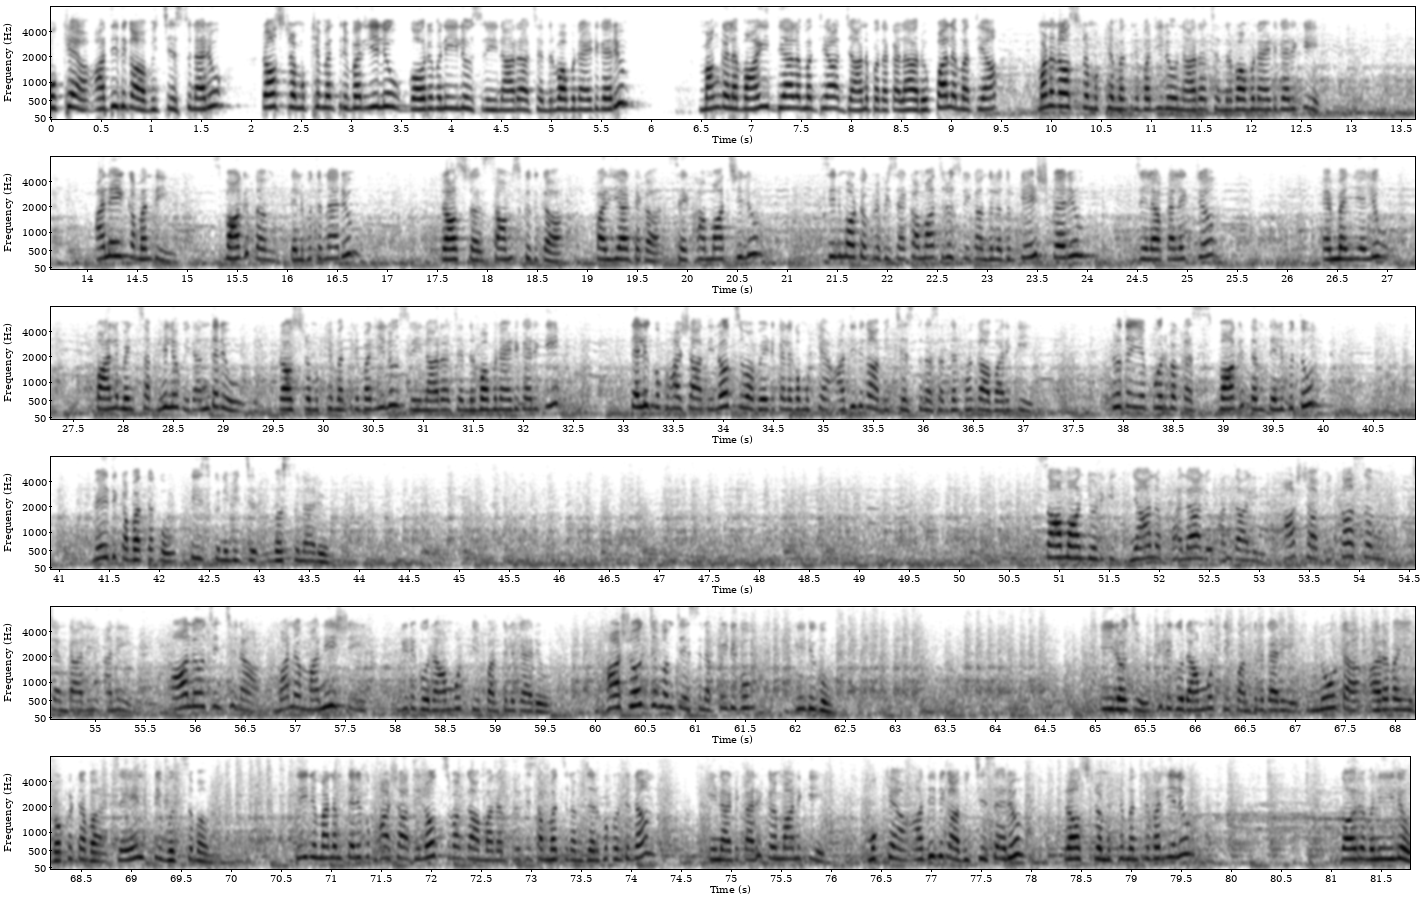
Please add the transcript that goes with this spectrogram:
ముఖ్య అతిథిగా విచ్చేస్తున్నారు. రాష్ట్ర ముఖ్యమంత్రి వర్యులు గౌరవనీయులు శ్రీ నారా చంద్రబాబు నాయుడు గారు. మంగళ వాయిద్యాల మధ్య జానపద కళారూపాల మధ్య మన రాష్ట్ర ముఖ్యమంత్రి వర్యులు నారా చంద్రబాబు నాయుడు గారికి అనేక మంది స్వాగతం తెలుపుతున్నారు. రాష్ట్ర సాంస్కృతిక పర్యాటక శాఖ మార్చులు సినిమాటోగ్రఫీ శాఖ మార్చులు శ్రీకాంతుల దుర్గేష్ గారు జిల్లా కలెక్టర్ ఎమ్మెల్యేలు పార్లమెంట్ సభ్యులు వీరందరూ రాష్ట్ర ముఖ్యమంత్రి వర్యులు శ్రీ నారా చంద్రబాబు నాయుడు గారికి తెలుగు భాషా దినోత్సవ వేడుకలకు ముఖ్య అతిథిగా విచ్చేస్తున్న సందర్భంగా వారికి హృదయపూర్వక స్వాగతం తెలుపుతూ వేదిక వద్దకు తీసుకుని విచ్చి- వస్తున్నారు. సామాన్యుడికి జ్ఞాన ఫలాలు అందాలి భాషా వికాసం చెందాలి అని ఆలోచించిన మన మనీషి గిడుగు రామ్మూర్తి పంతులు గారు. భాషోద్యమం చేసిన పిడుగు గిడుగు. ఈరోజు గిడుగు రామ్మూర్తి పంతులు గారి నూట అరవై ఒకటవ జయంతి ఉత్సవం. దీన్ని మనం తెలుగు భాషా దినోత్సవంగా మనం ప్రతి సంవత్సరం జరుపుకుంటున్నాం. ఈనాటి కార్యక్రమానికి ముఖ్య అతిథిగా విచ్చేశారు రాష్ట్ర ముఖ్యమంత్రి వర్యులు గౌరవనీయులు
